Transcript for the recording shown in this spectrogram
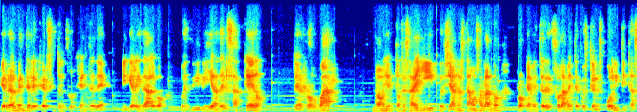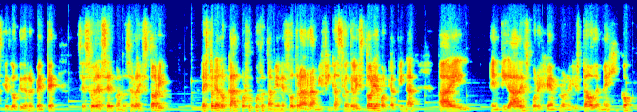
que realmente el ejército insurgente de Miguel Hidalgo pues vivía del saqueo, de robar, ¿no? Y entonces allí pues ya no estamos hablando propiamente de solamente cuestiones políticas, que es lo que de repente se suele hacer cuando se habla de historia. La historia local, por supuesto, también es otra ramificación de la historia, porque al final hay entidades, por ejemplo, en el Estado de México,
